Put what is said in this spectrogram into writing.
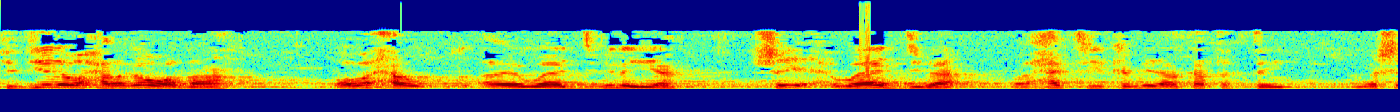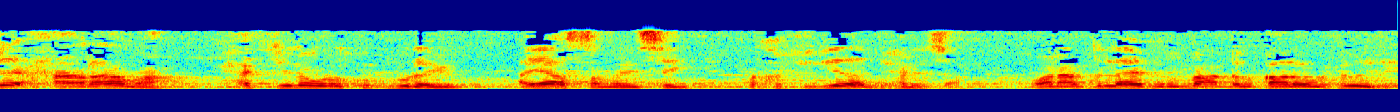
Fidyada waxaa laga wadaa waa waxaa waajibinaya shay waajiba oo xajkii ka mid a ka tagtay ama shay xaaraama xajkiina una ku burayn ayaa samaysay marka fidyadaad bixinaysaa waan cabdullaahi bnu macqil qaala wuxuu yidhi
